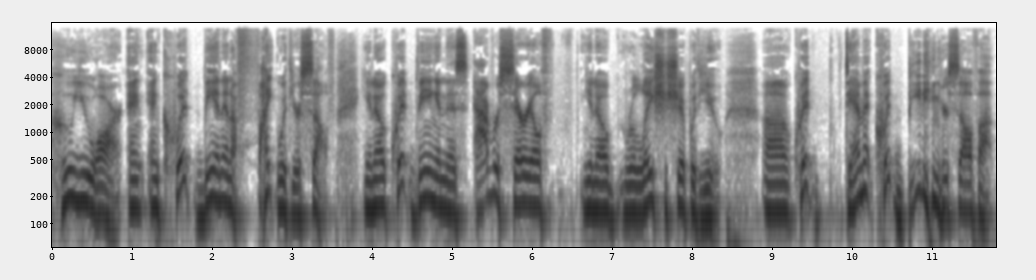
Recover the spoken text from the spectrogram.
who you are and, and quit being in a fight with yourself. You know, quit being in this adversarial, you know, relationship with you. Uh, quit damn it, quit beating yourself up.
